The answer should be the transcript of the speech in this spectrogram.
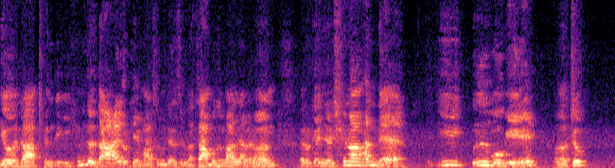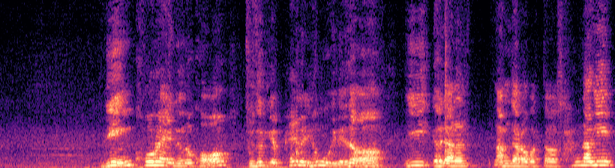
여자 견디기 힘들다 이렇게 말씀드렸습니다. 자 무슨 말이냐면은 이렇게 이제 신왕한데 이 을목이 어, 즉링 코너에 넣어놓고 두들겨 패는 형국이 돼서 이 여자는 남자로부터 상당히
